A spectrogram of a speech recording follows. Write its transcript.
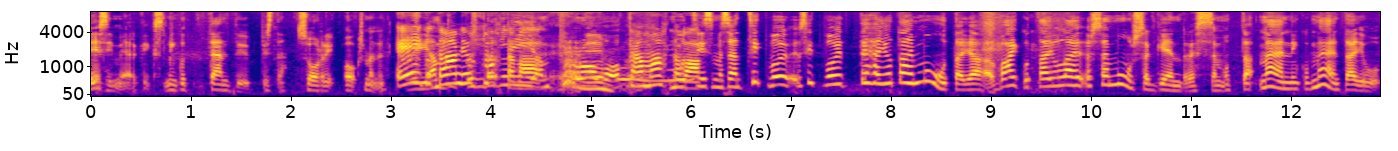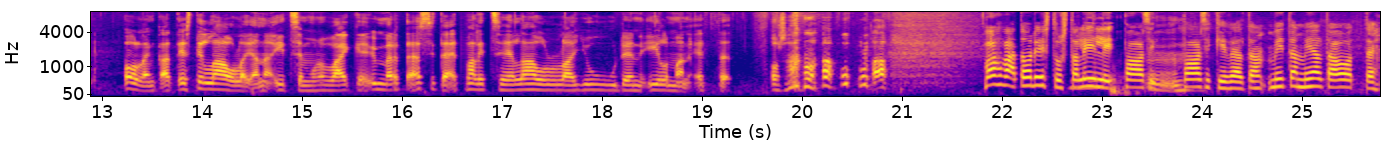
Esimerkiksi niin tämän tyyppistä. Sori, onko mä nyt Ei, liian, tämä on just mahtavaa. liian provo. Niin. Tämä on mahtavaa. Mutta siis mä sanon, sit voi, sit voi tehdä jotain muuta ja vaikuttaa jollain, jossain muussa genressä, mutta mä en, niin kuin, mä en taju ollenkaan. Tietysti laulajana itse mun on vaikea ymmärtää sitä, että valitsee laulajuuden ilman, että osaa laulaa. Vahvaa todistusta Lilli Paasi, mm. Paasikiveltä. Mitä mieltä olette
